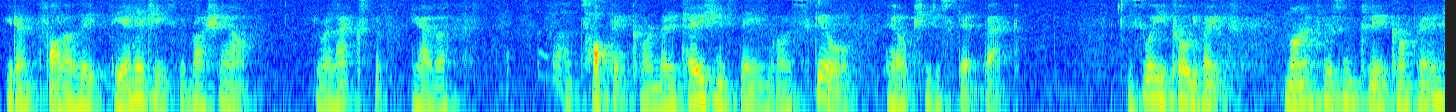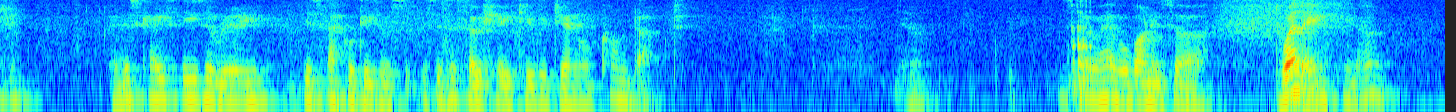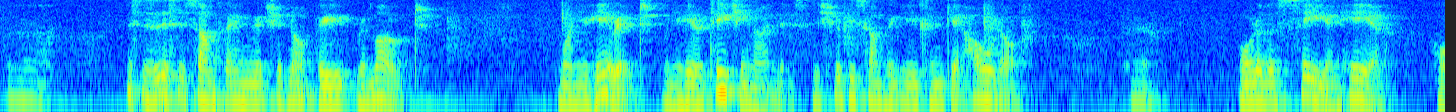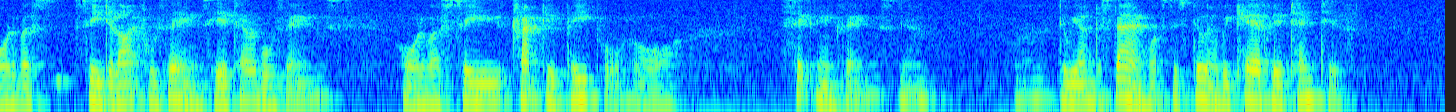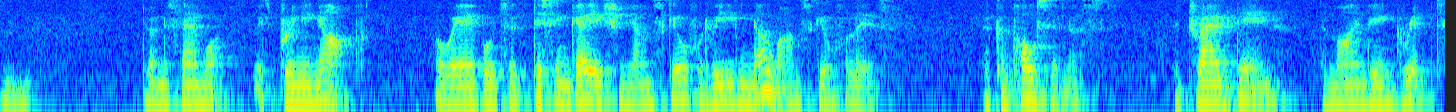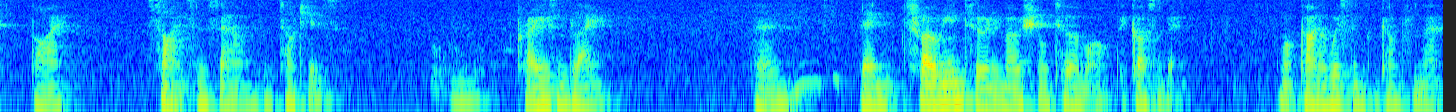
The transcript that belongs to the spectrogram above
you don't follow the, the energies that rush out, you relax them, you have a, a topic or a meditation theme or a skill that helps you to step back. This is where you cultivate mindfulness and clear comprehension. In this case, these are really, these faculties, are, this is associated with general conduct. Yeah. So however one is uh, dwelling, you know, uh, this is, this is something that should not be remote. When you hear it, when you hear a teaching like this, this should be something you can get hold of. Yeah. All of us see and hear all of us see delightful things, hear terrible things. All of us see attractive people or sickening things. You know. do we understand what's this doing? Are we carefully attentive? Mm. Do we understand what it's bringing up? Are we able to disengage from the unskillful? Do we even know what unskillful is? The compulsiveness, the dragged in, the mind being gripped by sights and sounds and touches, praise and blame, and then thrown into an emotional turmoil because of it. What kind of wisdom can come from that?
